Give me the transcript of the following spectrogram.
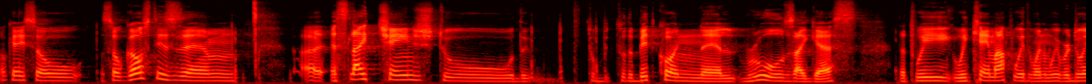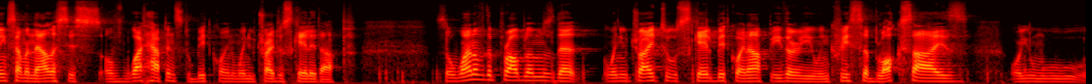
Okay, so so Ghost is um, a, a, slight change to the to, to the Bitcoin uh, rules, I guess, that we we came up with when we were doing some analysis of what happens to Bitcoin when you try to scale it up. So one of the problems that when you try to scale Bitcoin up, either you increase the block size or you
